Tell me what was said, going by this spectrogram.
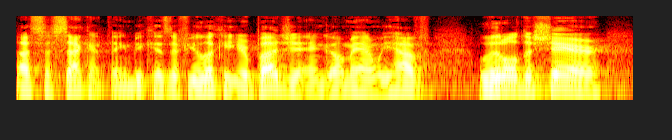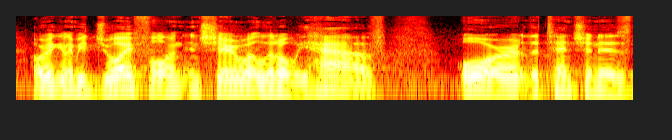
That's the second thing, because if you look at your budget and go, man, we have little to share, are we going to be joyful and, and share what little we have? Or the tension is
